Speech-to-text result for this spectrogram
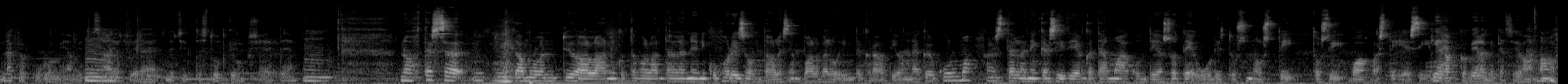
näkökulmia, mitä mm. sä aiot viedä nyt sitten tässä tutkimuksen eteen? Mm. No tässä, mikä mulla nyt työala, on niin kuin tavallaan tällainen niin kuin horisontaalisen palveluintegraation näkökulma. Kans tällainen käsite, jonka tämä maakunta- ja sote-uudistus nosti tosi vahvasti esiin. Kerrokko vielä, mikä se on? Ah,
